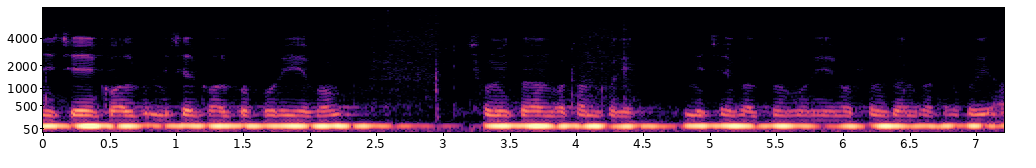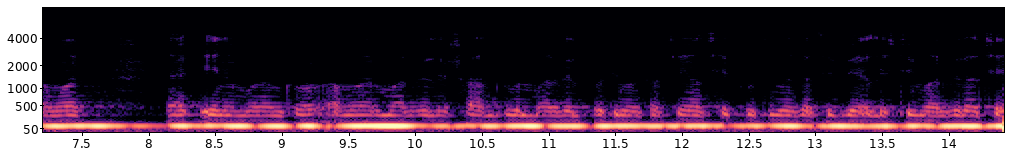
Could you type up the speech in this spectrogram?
নিচে গল্প, নিচের গল্প পড়ি এবং সমীকরণ গঠন করি। নিচে গল্প পড়ি এবং সমীকরণ গঠন করি। আমার এক এ নম্বর অঙ্ক, আমার মার্বেলের সাত গুণ মার্বেল প্রতিমার কাছে আছে, প্রতিমার কাছে বিয়াল্লিশটি মার্বেল আছে।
